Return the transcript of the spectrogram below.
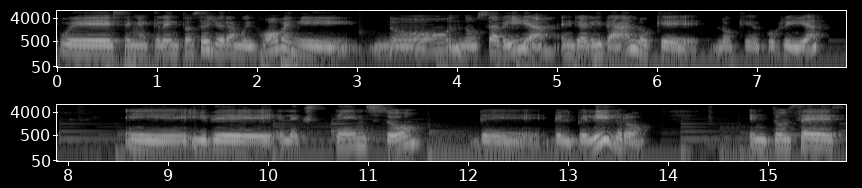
pues en aquel entonces yo era muy joven y no, no sabía en realidad lo que, lo que ocurría eh, y del extenso del peligro. Entonces,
